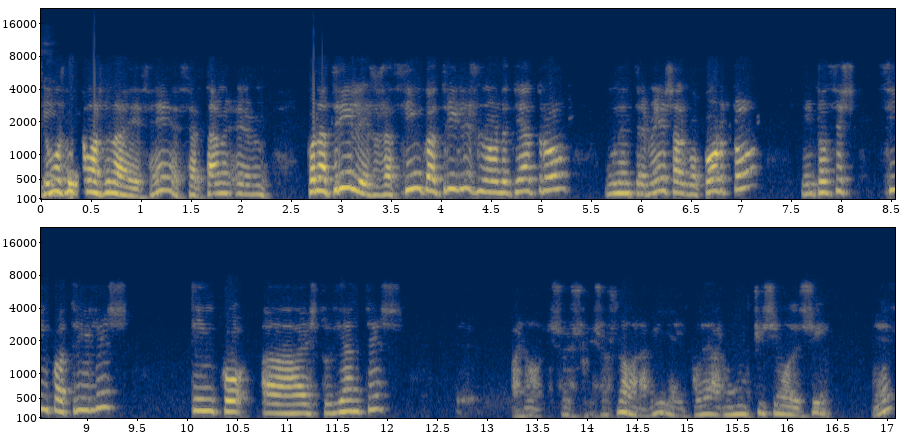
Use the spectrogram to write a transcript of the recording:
Lo hemos visto más de una vez, ¿eh? eh, con atriles, o sea, cinco atriles, una obra de teatro, un entremés, algo corto, entonces cinco atriles, cinco a estudiantes, bueno, eso es, eso es una maravilla y puede dar muchísimo de sí. ¿eh?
